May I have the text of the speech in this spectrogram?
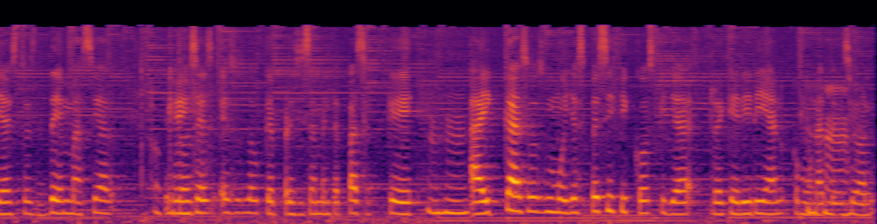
ya esto es demasiado. Entonces eso es lo que precisamente pasa, que hay casos muy específicos que ya requerirían como una atención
